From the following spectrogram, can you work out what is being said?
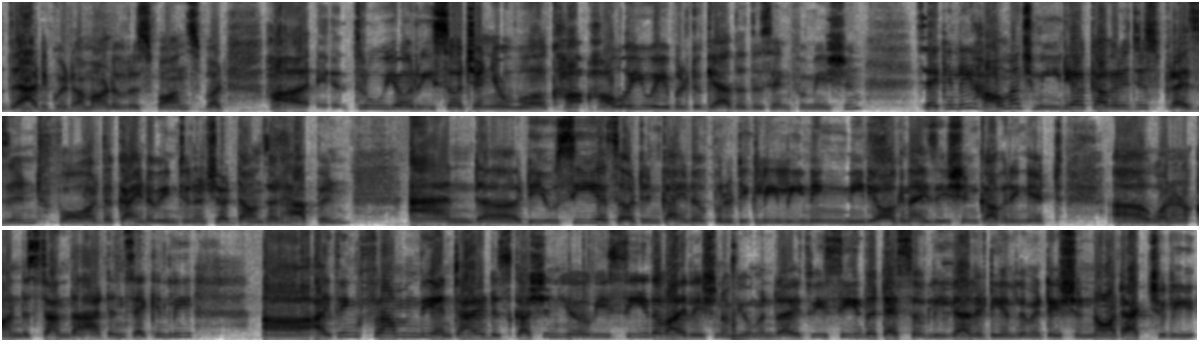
the adequate amount of response. But how, through your research and your work, how, how are you able to gather this information? Secondly, how much media coverage is present for the kind of internet shutdowns that happen? And uh, do you see a certain kind of politically leaning media organization covering it? Uh, Want to understand that. And secondly, uh, I think from the entire discussion here, we see the violation of human rights. We see the tests of legality and limitation not actually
